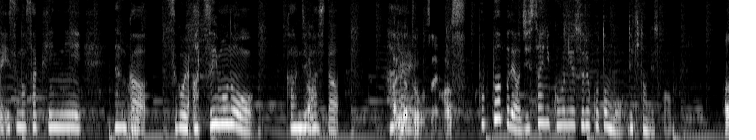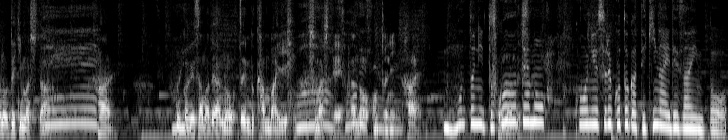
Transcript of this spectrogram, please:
い、椅子の作品になんかすごい熱いものを感じました。ありがとうございます。ポップアップでは実際に購入することもできたんですか？あのできました。はい。おかげさまであの全部完売しまして、ね、あの本当にはい。もう本当にどこでも購入することができないデザインと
